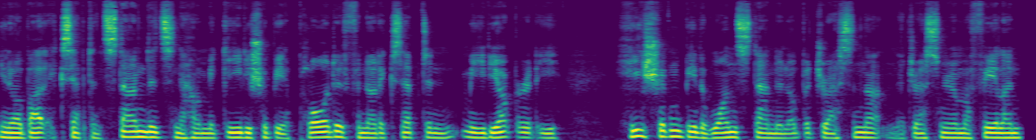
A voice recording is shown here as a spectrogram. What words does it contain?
you know, about acceptance standards and how McGeady should be applauded for not accepting mediocrity. He shouldn't be the one standing up addressing that in the dressing room. I feel,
